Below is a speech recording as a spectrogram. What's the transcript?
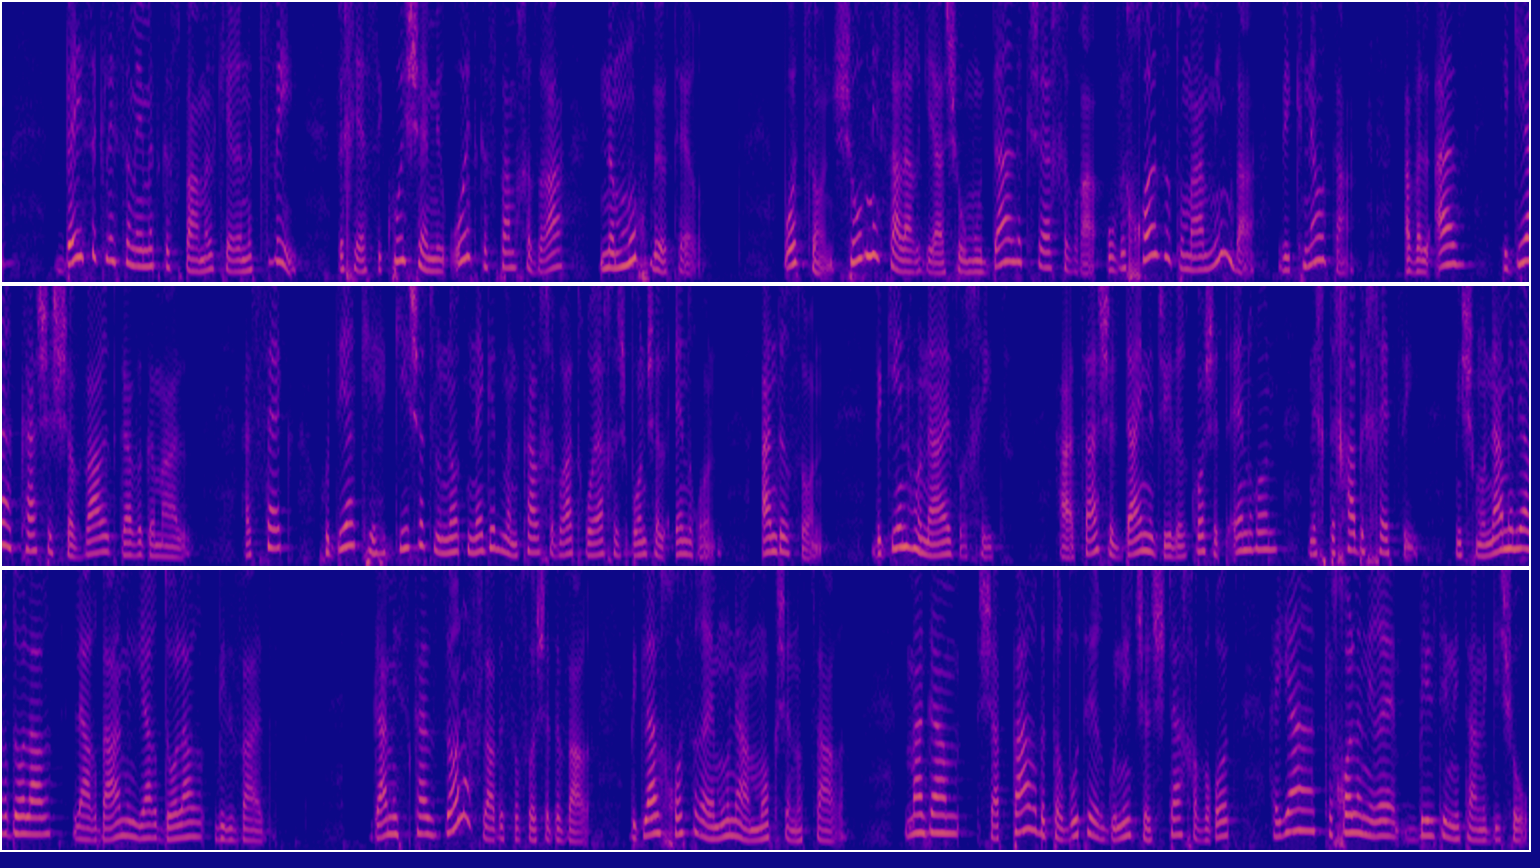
basically שמים את כספם על קרן הצבי, וכי הסיכוי שהם יראו את כספם חזרה נמוך ביותר. ווטסון שוב ניסה להרגיע שהוא מודע לקשי החברה, ובכל זאת הוא מאמין בה ויקנה אותה. אבל אז הגיע הקש ששבר את גב הגמל. ה SEC הודיע כי הגישה תלונות נגד מנכ"ל חברת רואי החשבון של אנרון, אנדרסון, בגין הונאה אזרחית. ההצעה של דיינג'י לרכוש את אנרון נחתכה בחצי, מ-8 מיליארד דולר ל-4 מיליארד דולר בלבד. גם עסקה זו נפלה בסופו של דבר, בגלל חוסר האמון העמוק שנוצר. מה גם שהפער בתרבות הארגונית של שתי החברות היה ככל הנראה בלתי ניתן לגישור.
